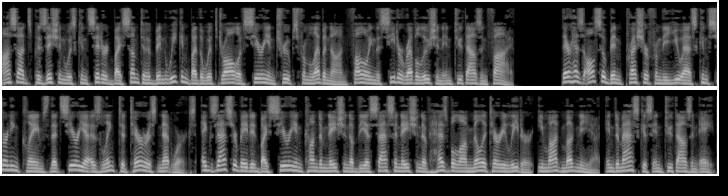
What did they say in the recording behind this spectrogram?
Assad's position was considered by some to have been weakened by the withdrawal of Syrian troops from Lebanon following the Cedar Revolution in 2005. There has also been pressure from the U.S. concerning claims that Syria is linked to terrorist networks, exacerbated by Syrian condemnation of the assassination of Hezbollah military leader, Imad Mughniyeh, in Damascus in 2008.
